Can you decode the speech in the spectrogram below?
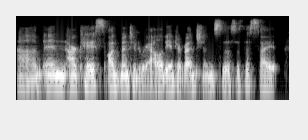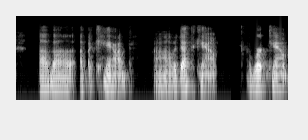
um, in our case, augmented reality interventions. So this is the site of a, of a camp, uh, a death camp, a work camp.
